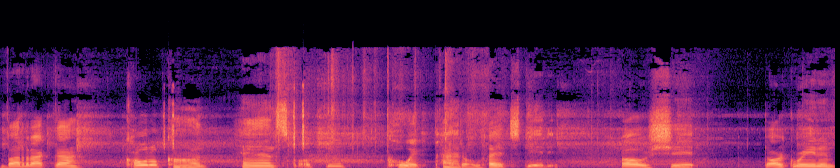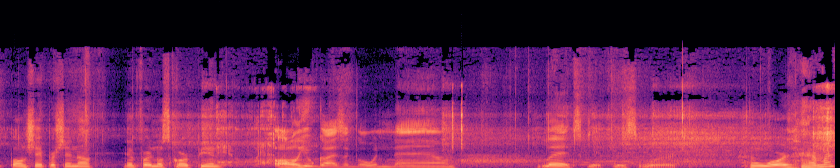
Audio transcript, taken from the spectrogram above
Baraka, Kotal Kahn, Hand Scorpion, Quick Paddle. Let's get it. Oh shit. Dark Raiden, Bone Shaper Shinnok, Inferno Scorpion. All you guys are going down. Let's get this work. Warhammer.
